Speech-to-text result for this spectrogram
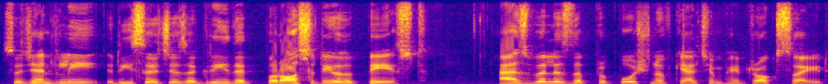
So, generally researchers agree that porosity of the paste as well as the proportion of calcium hydroxide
